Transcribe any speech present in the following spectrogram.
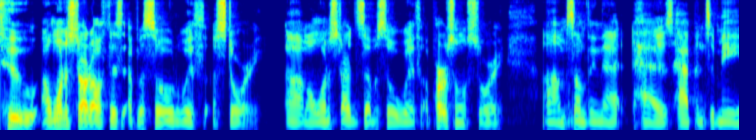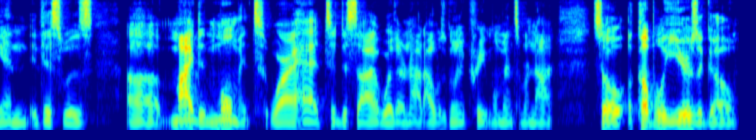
Two, I want to start off this episode with a story. Um, I want to start this episode with a personal story, um, something that has happened to me. And this was uh, my moment where I had to decide whether or not I was going to create momentum or not. So, a couple of years ago,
